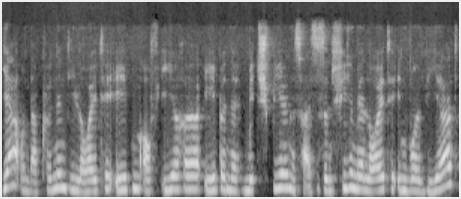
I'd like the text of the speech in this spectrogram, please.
Ja, und da können die Leute eben auf ihrer Ebene mitspielen. Das heißt, es sind viel mehr Leute involviert.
